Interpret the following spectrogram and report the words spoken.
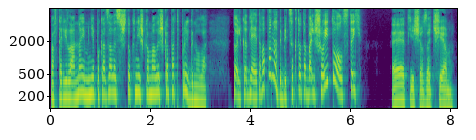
повторила она, и мне показалось, что книжка-малышка подпрыгнула. Только для этого понадобится кто-то большой и толстый. Это еще зачем?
